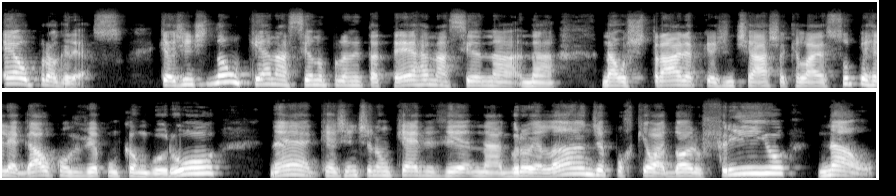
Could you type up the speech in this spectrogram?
é o progresso. Que a gente não quer nascer no planeta Terra, nascer na, na, na Austrália, porque a gente acha que lá é super legal conviver com canguru, né? que a gente não quer viver na Groenlândia porque eu adoro frio. Não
